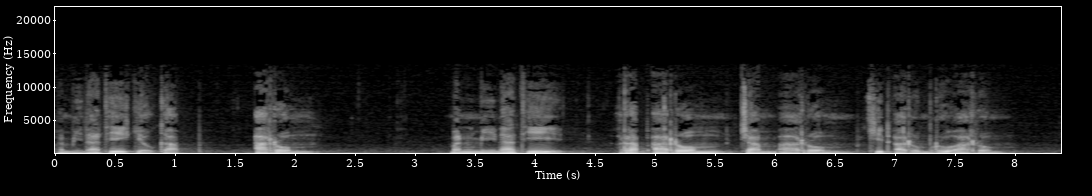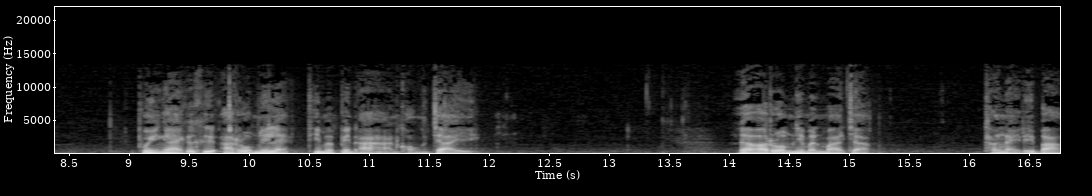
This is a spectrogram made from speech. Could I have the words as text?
มันมีหน้าที่เกี่ยวกับอารมณ์ มันมีหน้าที่ รับอารมณ์จำอารมณ์ คิดอารมณ์รู้อารมณ์พูดง่ายๆก็คืออารมณ์นี่แหละที่มันเป็นอาหารของใจ แล้วอารมณ์นี่มันมาจากทางไหนได้บ้าง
